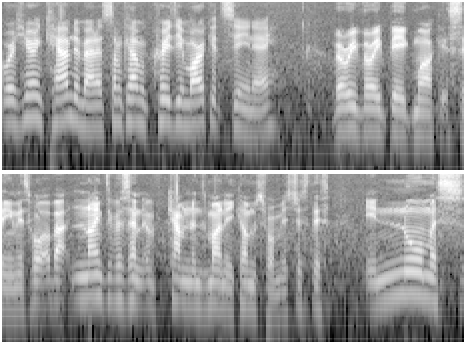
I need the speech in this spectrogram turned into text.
we're here in Camden, man. It's some kind of crazy market scene, eh? Very, very big market scene. It's what about 90% of Camden's money comes from. It's just this enormous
